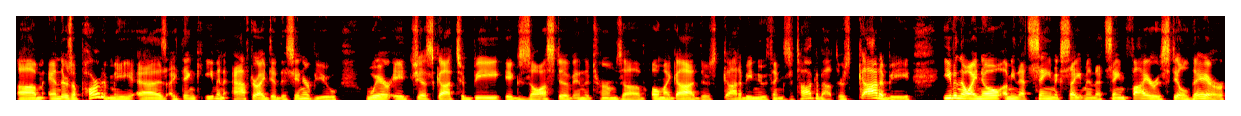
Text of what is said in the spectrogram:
Um, and there's a part of me, as I think even after I did this interview, where it just got to be exhaustive in the terms of, oh my God, there's got to be new things to talk about. There's got to be, even though I know, I mean, that same excitement, that same fire is still there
